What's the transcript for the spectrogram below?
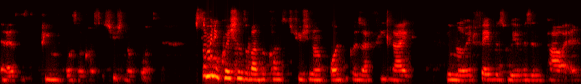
that has the Supreme Court and Constitutional Court. So many questions about the Constitutional Court because I feel like, you know, it favors whoever's in power and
